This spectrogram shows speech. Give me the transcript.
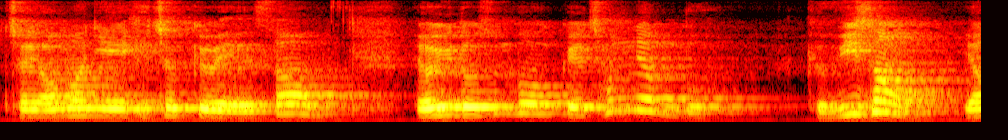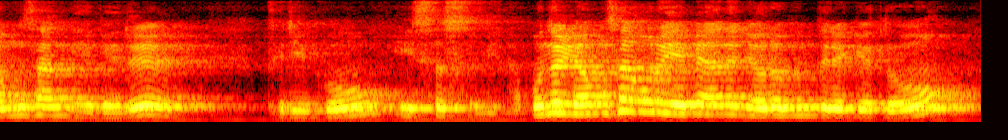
저희 어머니의 개척교회에서 여의도 순복음교회 청년부 그 위성 영상 예배를 드리고 있었습니다. 오늘 영상으로 예배하는 여러분들에게도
